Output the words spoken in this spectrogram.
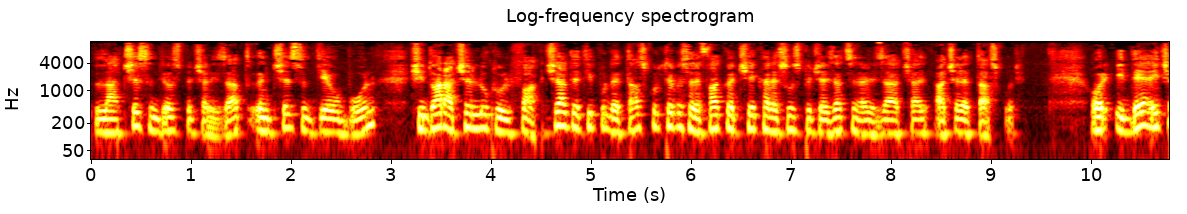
La ce sunt eu specializat, în ce sunt eu bun și doar acel lucru îl fac. Ce alte tipuri de tascuri trebuie să le facă cei care sunt specializați în realizarea acele tascuri. Ori ideea aici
